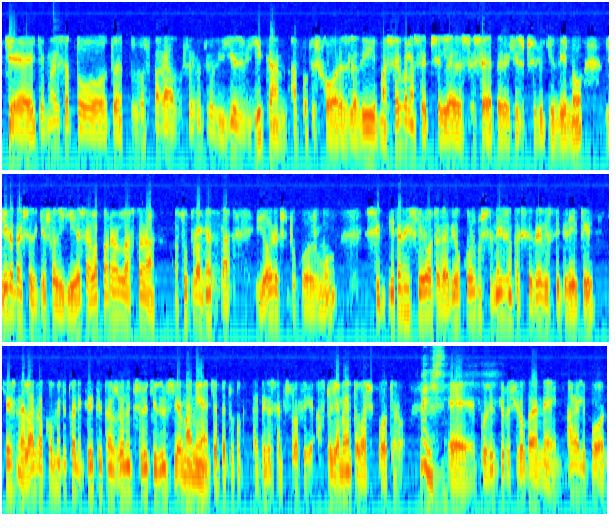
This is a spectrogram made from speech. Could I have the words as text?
και, και μάλιστα το, το εντελώς παράδοξο είναι ότι οι οδηγίες βγήκαν από τις χώρες. Δηλαδή μας έβαλαν σε, σε περιοχές υψηλού κινδύνου, βγήκαν ταξιδικέ οδηγίες, αλλά παράλληλα αυτά, αυτό που προανέφερα, η όρεξη του κόσμου ήταν ισχυρότερο. Δηλαδή, ο κόσμος συνέχιζε να ταξιδεύει στην Κρήτη και στην Ελλάδα, ακόμα και όταν η Κρήτη ήταν ζώνη υψηλού κινδύνου στη Γερμανία και απαιτούν καταπίρα στην επιστροφή. Αυτό για μένα είναι το βασικότερο. Ε, που δείχνει και το ισχυρό brand name. Άρα λοιπόν,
